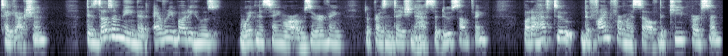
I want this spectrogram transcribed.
take action? This doesn't mean that everybody who's witnessing or observing the presentation has to do something, but I have to define for myself the key person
